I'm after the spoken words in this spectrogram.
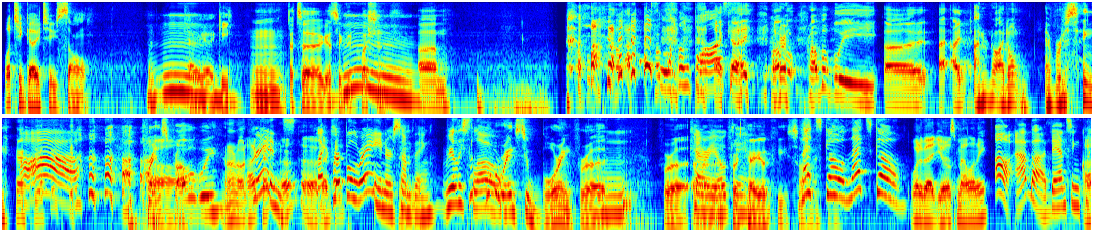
what's your go to song when you're in karaoke? That's a that's a good question. Um, Long pause. Okay. prob- probably, uh, I, I I don't know. I don't ever sing. ah. Prince, probably. I don't know. Okay. Prince, Ah, like okay. Purple Rain or something. Really slow. Purple Rain's too boring for a for a uh, for a Karaoke. karaoke song. Let's go, let's go. What about yours, Melanie? Oh, ABBA, Dancing Queen.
